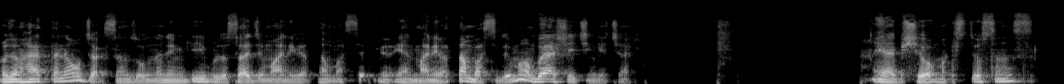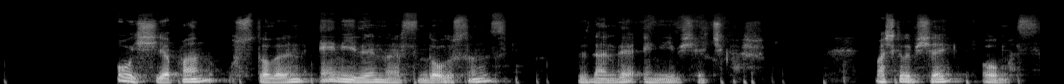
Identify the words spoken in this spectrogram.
O zaman hayatta ne olacaksanız olun önemli değil. Burada sadece maneviyattan bahsetmiyor. Yani maneviyattan bahsediyorum ama bu her şey için geçer. Eğer bir şey olmak istiyorsanız o işi yapan ustaların en iyilerinin arasında olursanız sizden de en iyi bir şey çıkar. Başka da bir şey olmaz.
